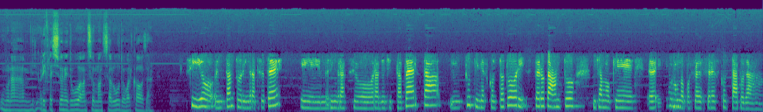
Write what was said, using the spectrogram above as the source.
una riflessione tua, insomma un saluto, qualcosa. Sì, io intanto ringrazio te ringrazio Radio Città Aperta, mm, tutti gli ascoltatori, spero tanto diciamo, che eh, il mondo possa essere ascoltato da,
